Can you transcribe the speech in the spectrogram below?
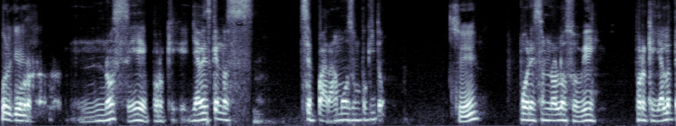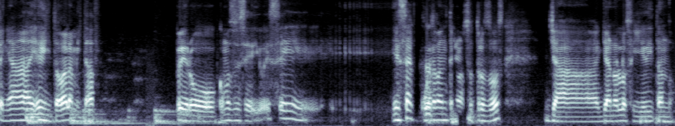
¿Por qué? Por- no sé, porque ya ves que nos separamos un poquito. Sí. Por eso no lo subí. Porque ya lo tenía editado a la mitad. Pero, ¿cómo sucedió? Ese, ese acuerdo entre nosotros dos ya, ya no lo seguí editando.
